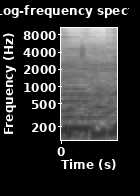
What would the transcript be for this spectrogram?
Oh,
